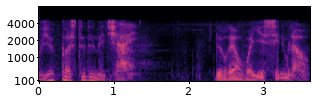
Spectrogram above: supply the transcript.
Vieux poste de Medjay. Je devrais envoyer Senou là-haut.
